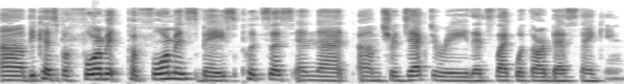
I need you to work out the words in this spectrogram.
Uh, because performance performance based puts us in that um, trajectory that's like with our best thinking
